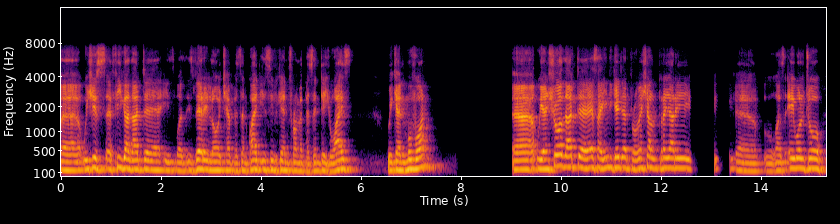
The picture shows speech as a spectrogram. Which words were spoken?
uh, which is a figure that uh, is, was, is very low, Chairperson, quite insignificant from a percentage-wise. We can move on. Uh, we ensure that, uh, as I indicated, provincial treasury uh, was able to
